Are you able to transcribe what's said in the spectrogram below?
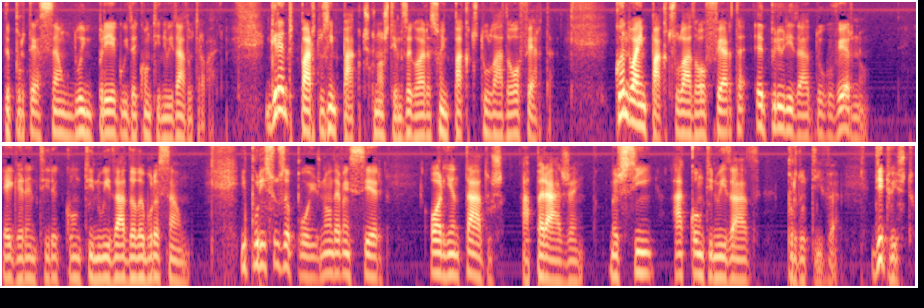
de proteção do emprego e da continuidade do trabalho. Grande parte dos impactos que nós temos agora são impactos do lado da oferta. Quando há impactos do lado da oferta, a prioridade do governo é garantir a continuidade da elaboração. E por isso os apoios não devem ser orientados à paragem, mas sim à continuidade produtiva. Dito isto,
